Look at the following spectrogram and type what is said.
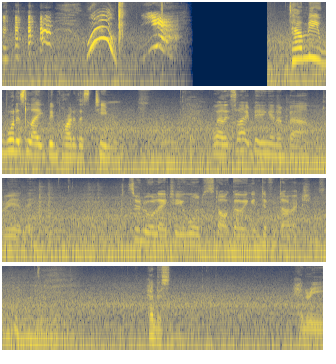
Woo! Yeah! Tell me what it's like being part of this team. Well, it's like being in a band, really. Sooner or later, you all start going in different directions. Henderson. Henry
